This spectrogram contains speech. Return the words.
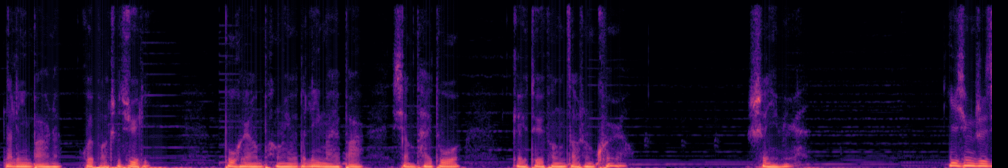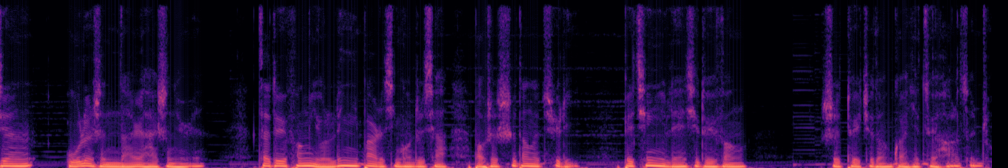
那另一半呢会保持距离，不会让朋友的另外一半想太多，给对方造成困扰。深以为然。异性之间，无论是男人还是女人。”在对方有另一半的情况之下，保持适当的距离，别轻易联系对方，是对这段关系最好的尊重。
